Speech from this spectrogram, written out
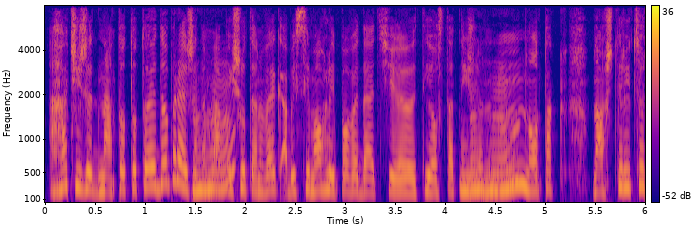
Aha, čiže na toto to je dobré, že tam Mhm. napíšu ten vek, aby si mohli povedať e, tí ostatní, že mm, no tak na 46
